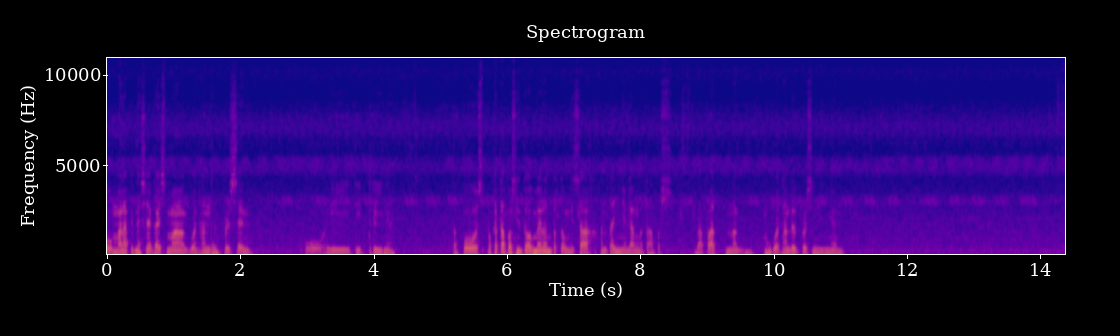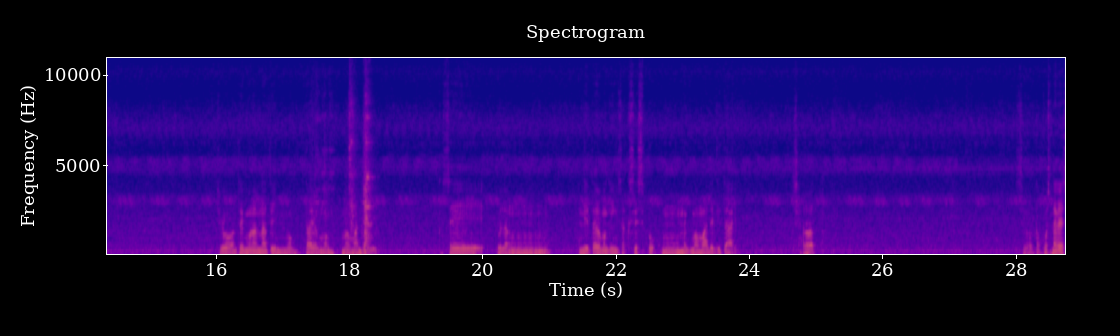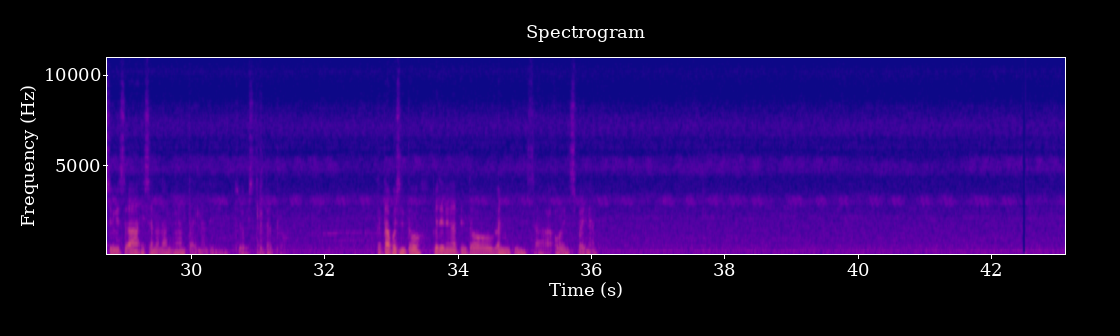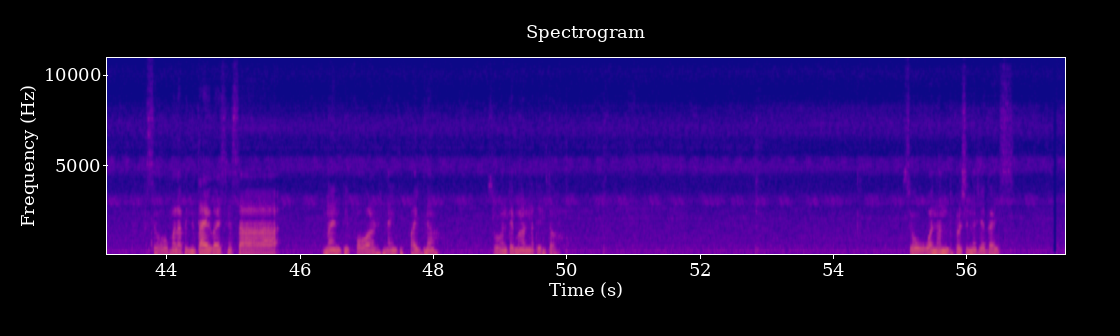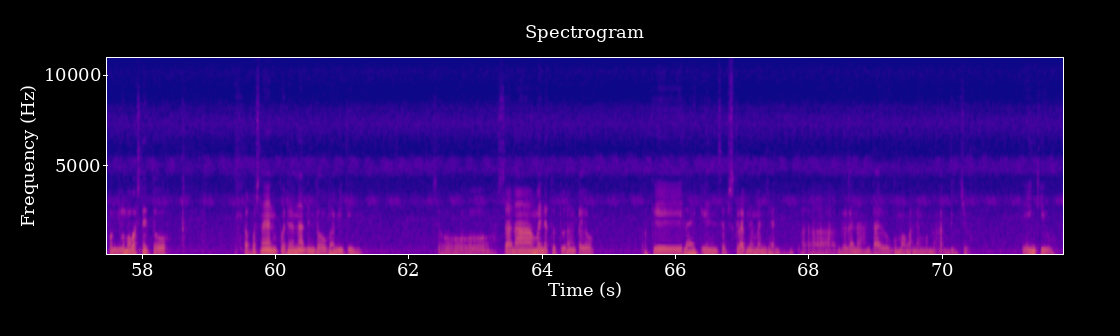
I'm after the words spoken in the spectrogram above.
malapit na siya guys mag 100% o 83 na. Tapos pagkatapos nito meron pa tong isa. Antayin nyo lang matapos. Dapat nag mag 100% din yan so antayin muna natin. Huwag tayo magmamadali kasi walang hindi tayo maging successful kung nagmamadali tayo. Charot. So tapos na guys yung isa isa na lang yung antay natin. So start na to. Katapos nito pwede na natin to gamitin sa orange pie natin. So malapit na tayo guys nasa 94 95 na So, antay muna natin to. So, 100% na siya guys. Pag lumabas na ito, tapos na yan, pwede na natin to gamitin. So, sana may natutunan kayo. Paki-like and subscribe naman dyan para gaganahan tayo gumawa ng mga video. Thank you.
